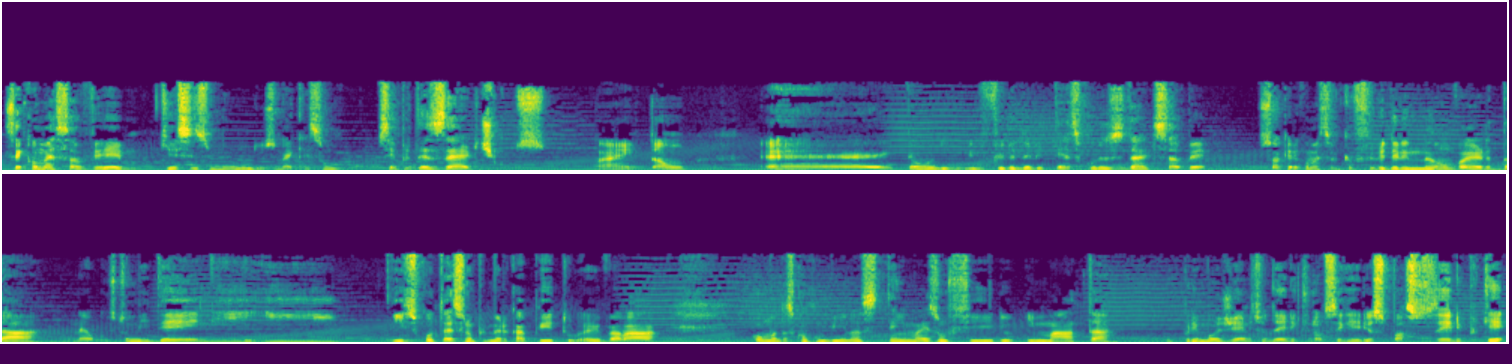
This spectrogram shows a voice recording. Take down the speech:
você começa a ver que esses mundos, né? Que são sempre desérticos, né? Então, é, então ele, o filho dele tem essa curiosidade de saber. Só que ele começa a ver que o filho dele não vai herdar né, o costume dele e isso acontece no primeiro capítulo. Ele vai lá com uma das concubinas, tem mais um filho e mata o primogênito dele que não seguiria os passos dele, porque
